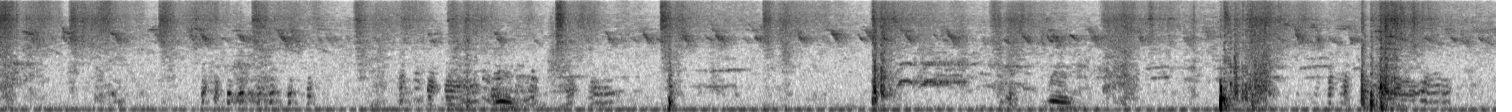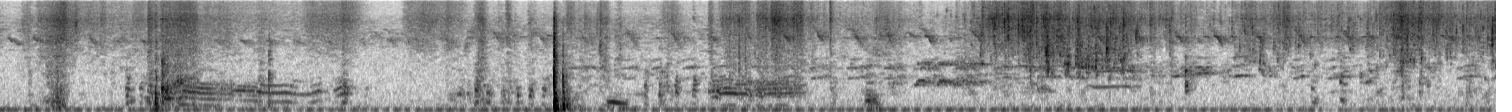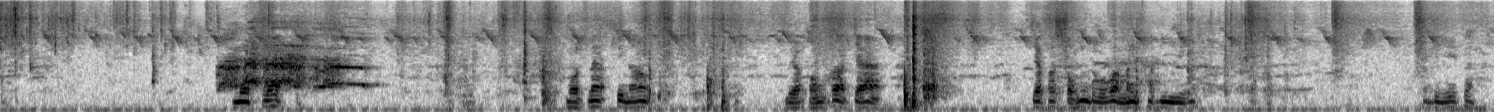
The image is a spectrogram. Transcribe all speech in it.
อืมอืมหมดแล้ว หมด แล้วพี่น้อง เดี๋ยวผมก็จะ จะผสมดูว่ามันพอดี พอดีป่ะ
